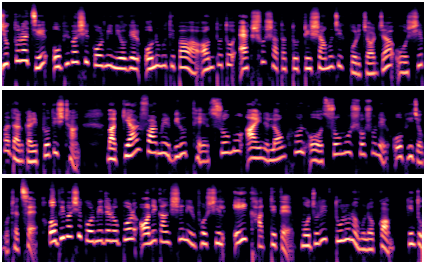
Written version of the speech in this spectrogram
যুক্তরাজ্যে অভিবাসী কর্মী নিয়োগের অনুমতি পাওয়া অন্তত একশো সাতাত্তরটি সামাজিক পরিচর্যা ও সেবাদানকারী প্রতিষ্ঠান বা কেয়ার ফার্মের বিরুদ্ধে শ্রম আইন লঙ্ঘন ও শ্রম শোষণের অভিযোগ উঠেছে। অভিবাসী কর্মীদের ওপর অনেকাংশে নির্ভরশীল এই খাতটিতে মজুরি তুলনামূলক কম। কিন্তু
